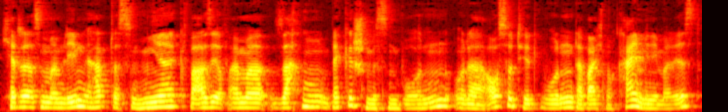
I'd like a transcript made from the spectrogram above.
Ich hatte das in meinem Leben gehabt, dass mir quasi auf einmal Sachen weggeschmissen wurden oder aussortiert wurden. Da war ich noch kein Minimalist.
